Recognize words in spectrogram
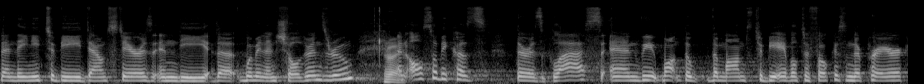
then they need to be downstairs in the, the women and children's room. Right. And also because there is glass, and we want the, the moms to be able to focus on their prayer.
